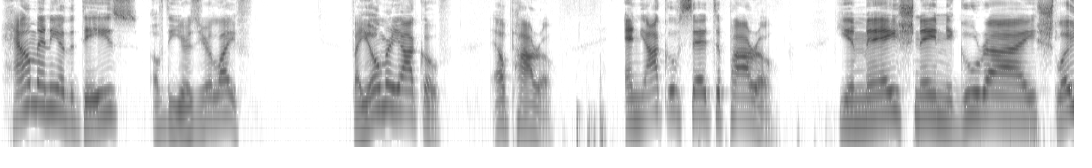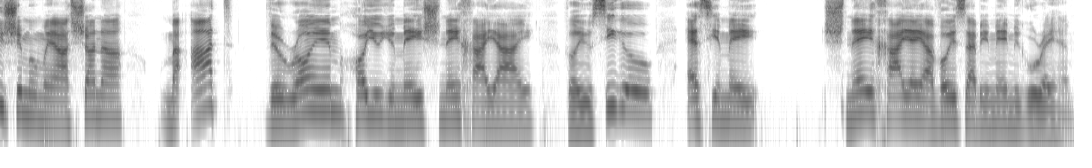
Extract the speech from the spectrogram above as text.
How many are the days of the years of your life? Vayomer Yaakov, El Paro. And Yaakov said to Paro, Yemei shnei migurai shloishim umeashana ma'at v'roim hoyu yemei shnei chayai v'yusigu es yemei shnei chayai avoisa b'yemei migureihem.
